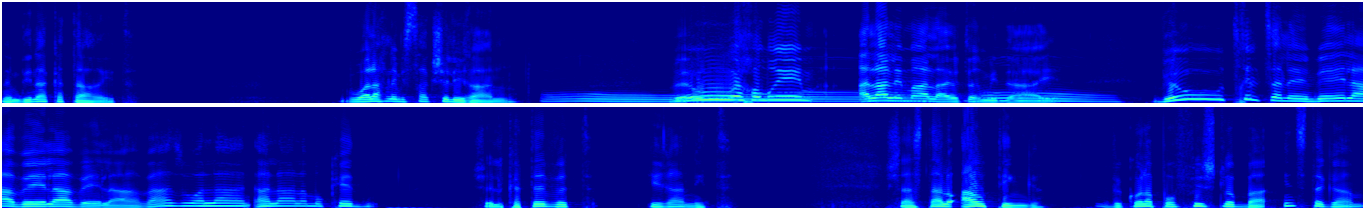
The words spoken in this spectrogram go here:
למדינה קטרית, והוא הלך למשחק של איראן, והוא, איך אומרים, עלה למעלה יותר מדי. והוא התחיל לצלם, והעלה והעלה והעלה, ואז הוא עלה, עלה על המוקד של כתבת איראנית, שעשתה לו אאוטינג, וכל הפרופיל שלו באינסטגרם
